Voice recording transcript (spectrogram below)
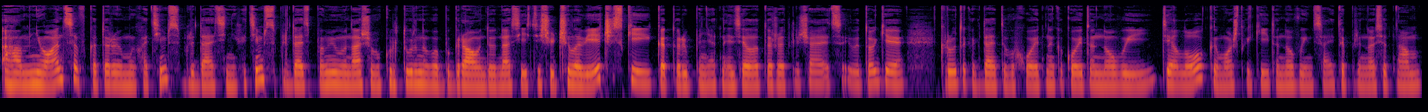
эм, нюансов, которые мы хотим соблюдать и не хотим соблюдать, помимо нашего культурного бэкграунда, у нас есть еще человеческий, который, понятное дело, тоже отличается, и в итоге круто, когда это выходит на какой-то новый диалог, и, может, какие-то новые инсайты приносят нам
